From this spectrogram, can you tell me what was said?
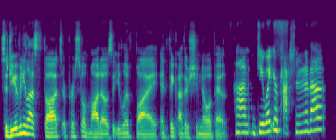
So, do you have any last thoughts or personal mottos that you live by and think others should know about? Um, do what you're passionate about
